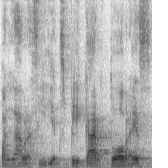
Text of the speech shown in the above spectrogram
palabras y, y explicar tu obra. Es,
